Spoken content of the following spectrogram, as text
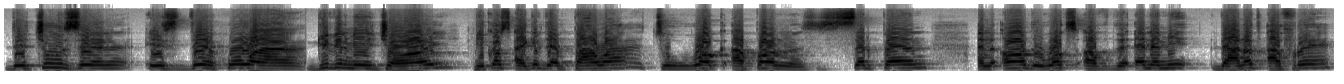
The chosen is they who are giving me joy because I give them power to walk upon serpent and all the works of the enemy. They are not afraid.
